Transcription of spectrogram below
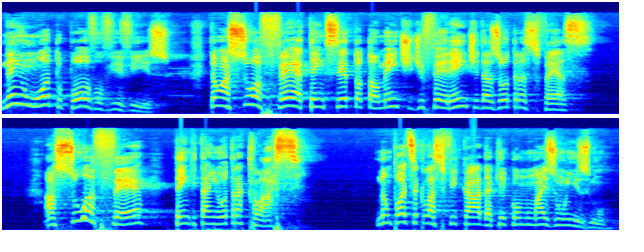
Nenhum outro povo vive isso. Então a sua fé tem que ser totalmente diferente das outras fés. A sua fé tem que estar em outra classe. Não pode ser classificada aqui como mais um ismo.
